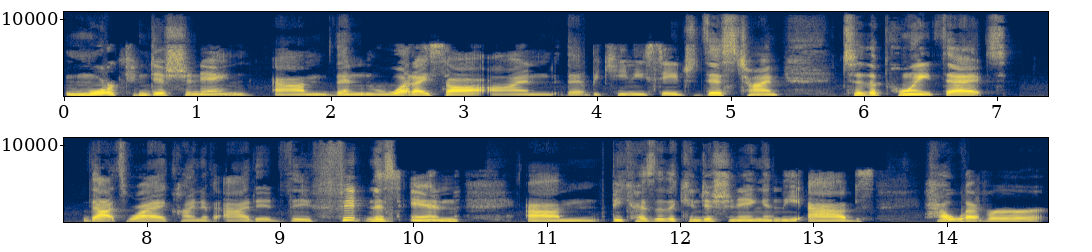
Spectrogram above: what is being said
more conditioning um, than what I saw on the bikini stage this time, to the point that that's why I kind of added the fitness in um, because of the conditioning and the abs. However,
